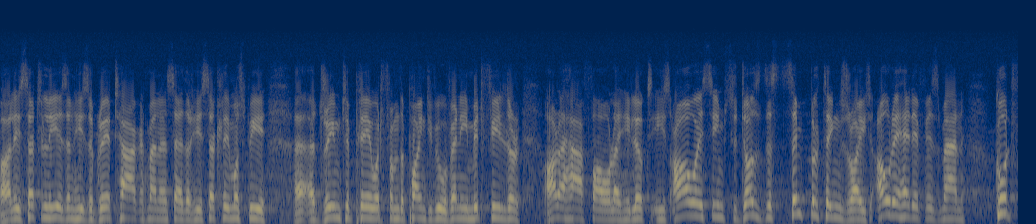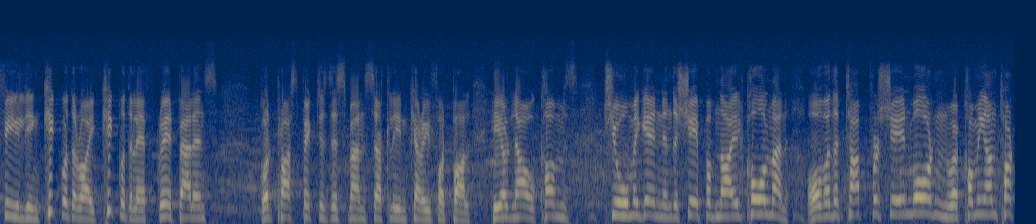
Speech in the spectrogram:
Well, he certainly is, and he's a great target man and said that he certainly must be a, a, dream to play with from the point of view of any midfielder or a half forward. And he looks, he's always seems to does the simple things right, out ahead of his man, good fielding, kick with the right, kick with the left, great balance. Good prospect is this man, certainly in Kerry football. Here now comes Tuam again in the shape of Niall Coleman. Over the top for Shane Morden. We're coming on 30.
